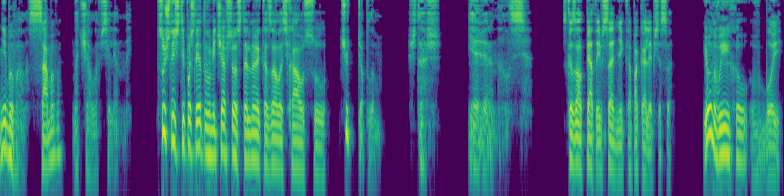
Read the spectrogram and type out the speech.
не бывало с самого начала Вселенной. В сущности, после этого меча все остальное казалось хаосу чуть теплым. — Что ж, я вернулся, — сказал пятый всадник апокалипсиса. И он выехал в бой,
